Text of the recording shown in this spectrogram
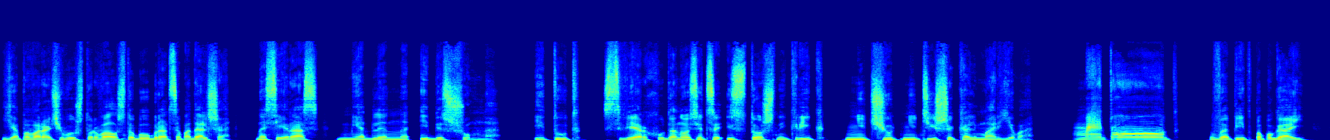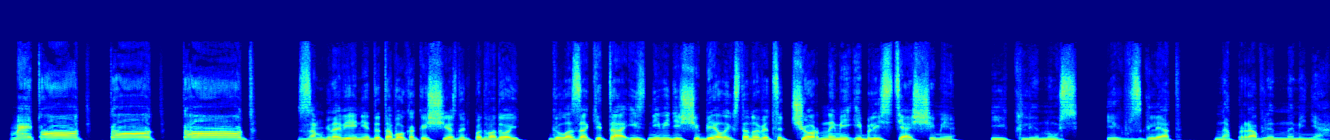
Я поворачиваю штурвал, чтобы убраться подальше, на сей раз медленно и бесшумно. И тут сверху доносится истошный крик, ничуть не тише кальмарьева. «Мы тут!» — вопит попугай. «Мы тут! Тут! Тут!» За мгновение до того, как исчезнуть под водой, глаза кита из невидяще белых становятся черными и блестящими. И, клянусь, их взгляд направлен на меня.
